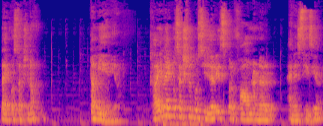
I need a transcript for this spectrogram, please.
liposuction of tummy area. Thigh liposuction procedure is performed under anesthesia.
